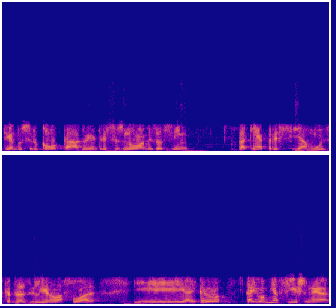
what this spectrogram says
tendo sido colocado entre esses nomes assim para quem aprecia a música brasileira lá fora. E aí caiu, caiu a minha ficha, né?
